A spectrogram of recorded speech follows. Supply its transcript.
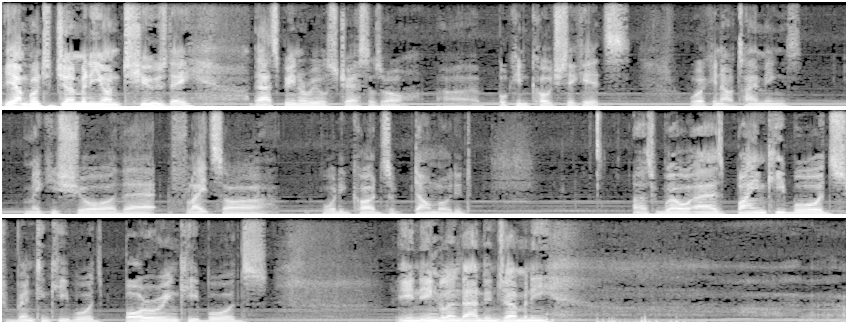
Yeah, I'm going to Germany on Tuesday. That's been a real stress as well. Uh, booking coach tickets, working out timings, making sure that flights are boarding cards are downloaded, as well as buying keyboards, renting keyboards, borrowing keyboards in England and in Germany. Uh,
